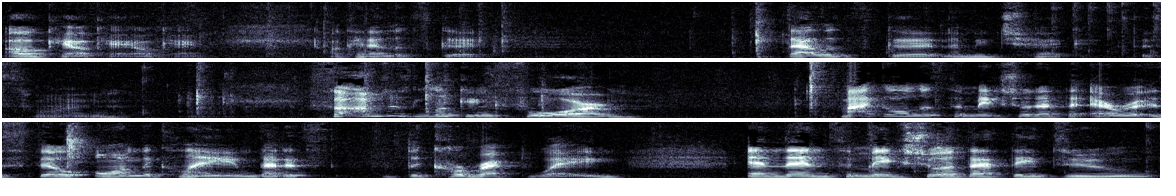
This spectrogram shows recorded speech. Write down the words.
Okay, okay, okay. Okay, that looks good. That looks good. Let me check this one. So I'm just looking for, my goal is to make sure that the error is still on the claim, that it's the correct way. And then to make sure that they do,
